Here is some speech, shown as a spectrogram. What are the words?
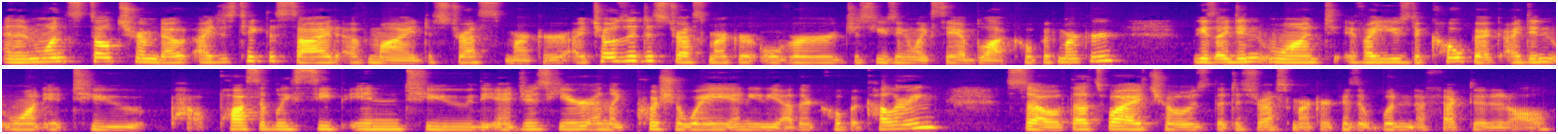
and then once it's all trimmed out, I just take the side of my distress marker. I chose a distress marker over just using like say a black Copic marker because I didn't want, if I used a Copic, I didn't want it to possibly seep into the edges here and like push away any of the other Copic coloring. So that's why I chose the distress marker because it wouldn't affect it at all.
